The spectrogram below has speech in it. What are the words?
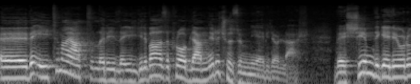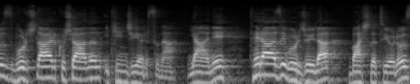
Ee, ve eğitim hayatlarıyla ilgili bazı problemleri çözümleyebilirler. Ve şimdi geliyoruz burçlar kuşağının ikinci yarısına. Yani terazi burcuyla başlatıyoruz.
